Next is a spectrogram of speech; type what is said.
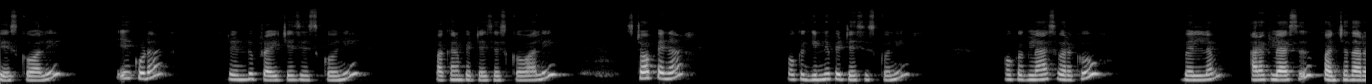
వేసుకోవాలి. ఇది కూడా రెండు ఫ్రై చేసేసుకొని పక్కన పెట్టేసేసుకోవాలి. స్టవ్ పైన ఒక గిన్నె పెట్టేసేసుకొని ఒక గ్లాస్ వరకు బెల్లం అర గ్లాసు పంచదార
